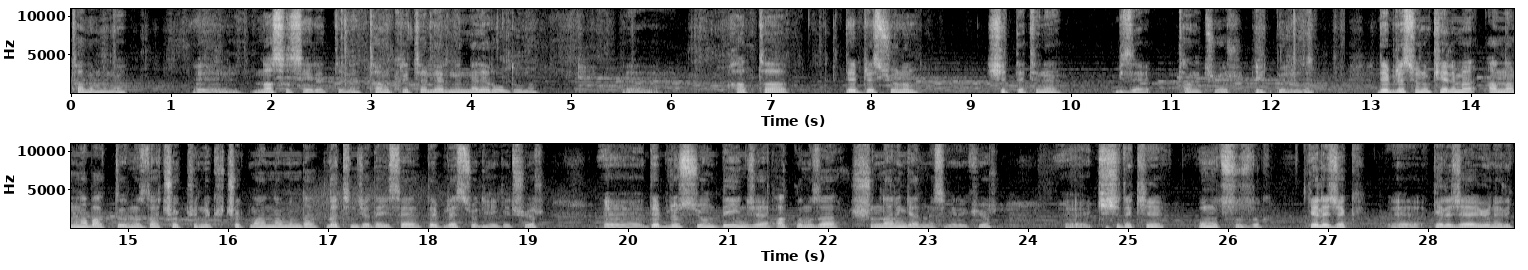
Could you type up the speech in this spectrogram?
tanımını, e, nasıl seyrettiğini, tanı kriterlerinin neler olduğunu, e, hatta depresyonun şiddetini bize tanıtıyor ilk bölümde. Depresyonun kelime anlamına baktığımızda çökkünlük, çökme anlamında, Latince'de ise depresio diye geçiyor. E, depresyon deyince aklımıza şunların gelmesi gerekiyor. E, kişideki umutsuzluk, gelecek e, geleceğe yönelik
